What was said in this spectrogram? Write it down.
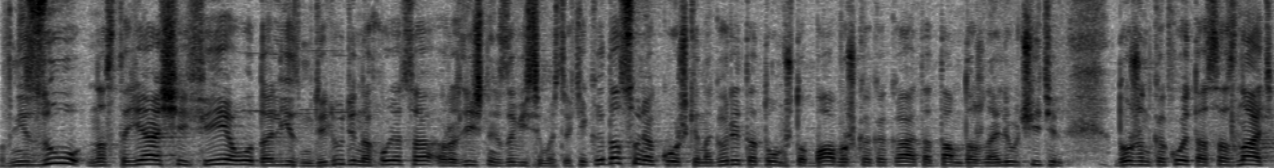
Внизу настоящий феодализм, где люди находятся в различных зависимостях. И когда Соня Кошкина говорит о том, что бабушка какая-то там должна, или учитель должен какой-то осознать,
